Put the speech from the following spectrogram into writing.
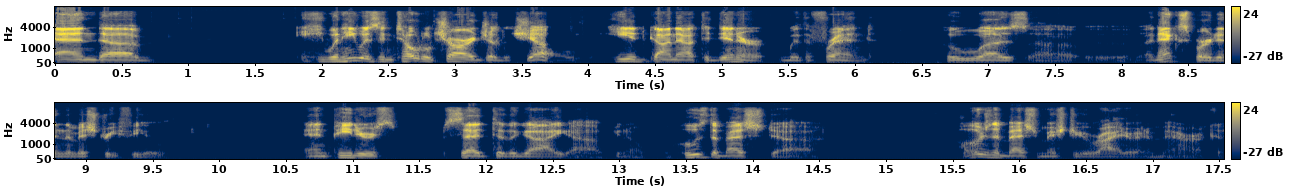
and uh, he, when he was in total charge of the show, he had gone out to dinner with a friend who was uh, an expert in the mystery field, and Peters said to the guy, uh, you know, who's the best, uh, who's the best mystery writer in America?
